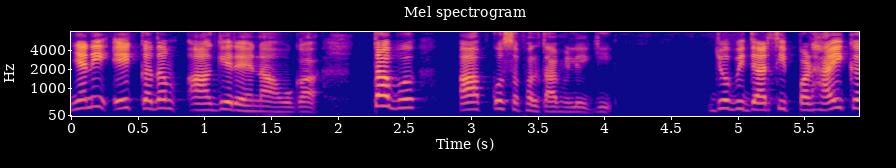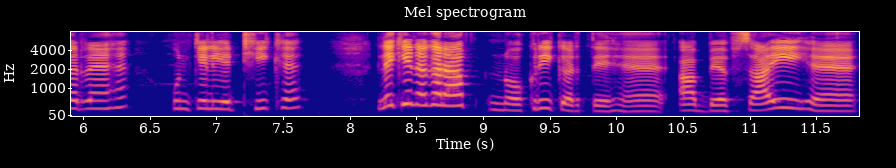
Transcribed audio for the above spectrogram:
यानी एक कदम आगे रहना होगा, तब आपको सफलता मिलेगी। जो विद्यार्थी पढ़ाई कर रहे हैं, उनके लिए ठीक है। लेकिन अगर आप नौकरी करते हैं, आप व्यवसायी हैं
